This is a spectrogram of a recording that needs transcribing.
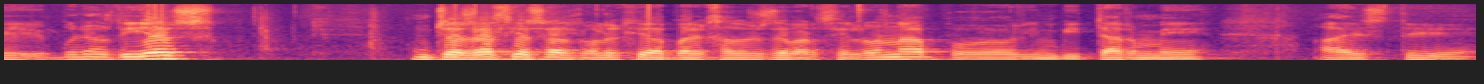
eh, buenos días. Muchas gracias al Colegio de Aparejadores de Barcelona por invitarme a este,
